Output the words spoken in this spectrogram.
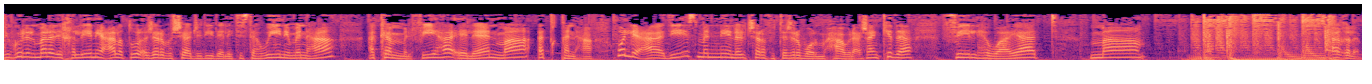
يقول الملل يخليني على طول أجرب أشياء جديدة اللي تستهويني منها أكمل فيها إلين ما أتقنها. واللي عادي اسمني نلت شرف التجربة والمحاولة. عشان كذا في الهوايات ما أغلب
